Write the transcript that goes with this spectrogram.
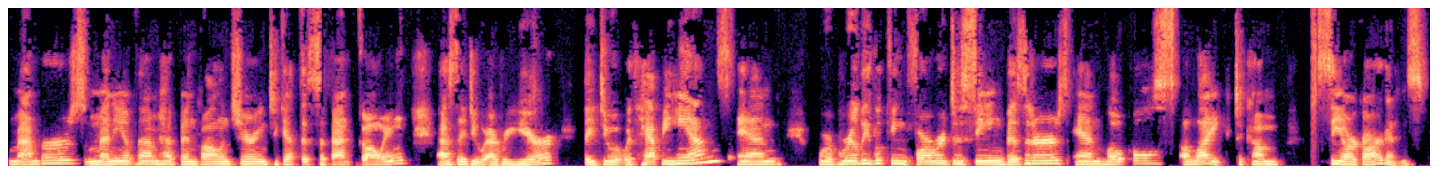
members, many of them have been volunteering to get this event going as they do every year. They do it with happy hands, and we're really looking forward to seeing visitors and locals alike to come see our gardens.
